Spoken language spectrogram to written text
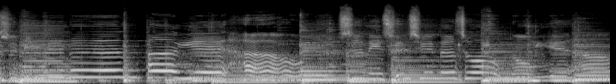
是命运的安排也好，是你存心的捉弄也好，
